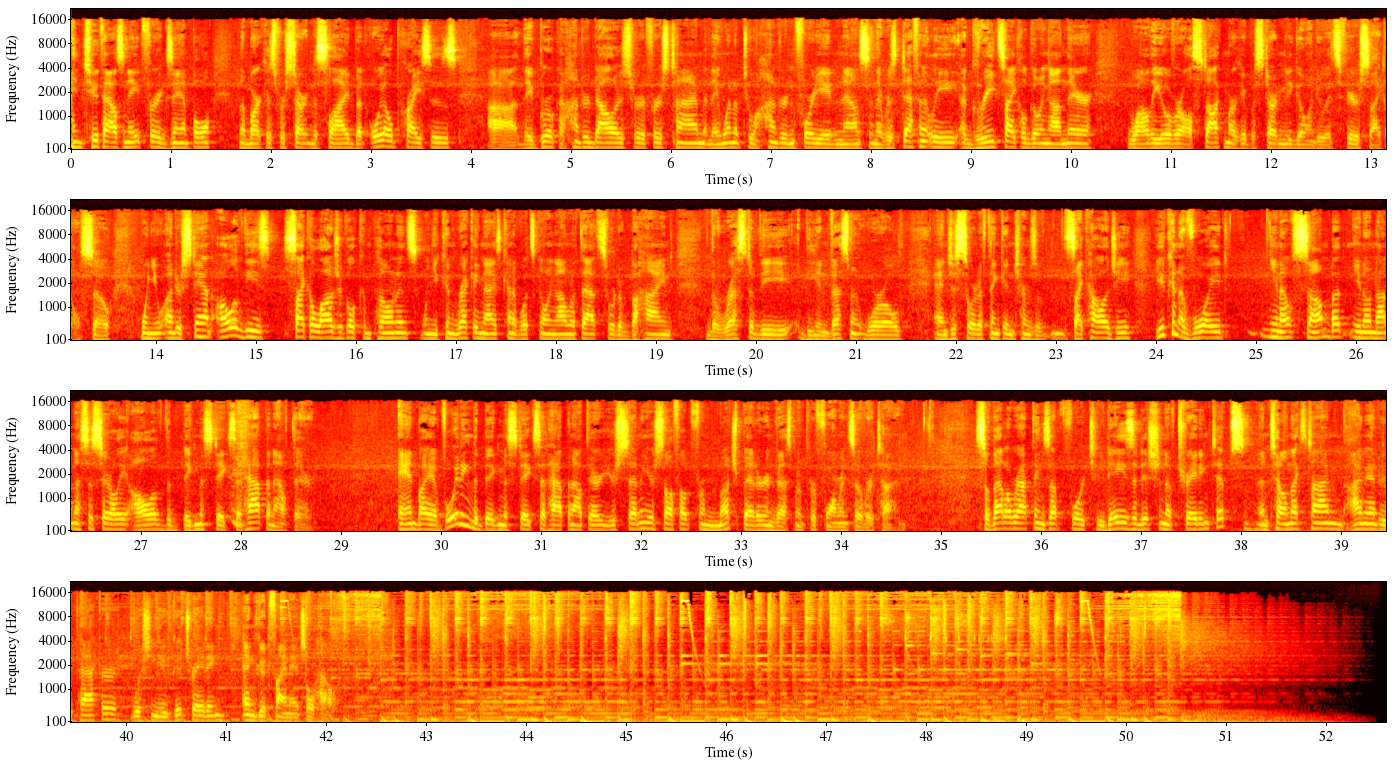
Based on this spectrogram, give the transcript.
in 2008, for example, the markets were starting to slide, but oil prices, uh, they broke $100 for the first time and they went up to 148 an ounce. And there was definitely a greed cycle going on there while the overall stock market was starting to go into its fear cycle. So when you understand all of these psychological components, when you can recognize kind of what's going on with that sort of behind the rest of the, the investment world and just sort of think in terms of psychology, you can avoid, you know, some, but, you know, not necessarily all of the big mistakes that happen out there. And by avoiding the big mistakes that happen out there, you're setting yourself up for much better investment performance over time. So that'll wrap things up for today's edition of Trading Tips. Until next time, I'm Andrew Packer, wishing you good trading and good financial health.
